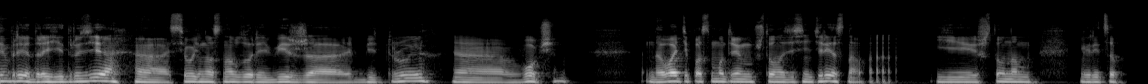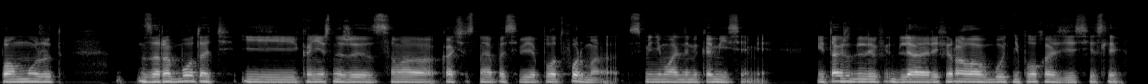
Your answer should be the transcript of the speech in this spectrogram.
Всем привет, дорогие друзья! А, Сегодня у нас на обзоре биржа Bitrue. А, В общем, давайте посмотрим, что у нас здесь интересного и что нам, как говорится, поможет заработать. И, конечно же, сама качественная по себе платформа с минимальными комиссиями. И также для, для рефералов будет неплохо здесь, если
